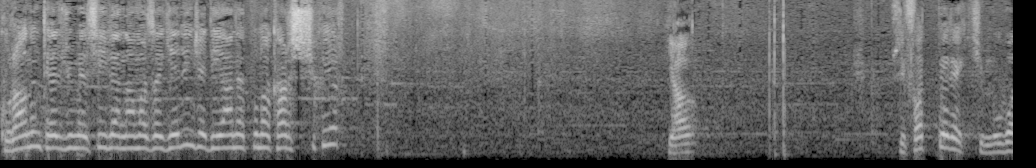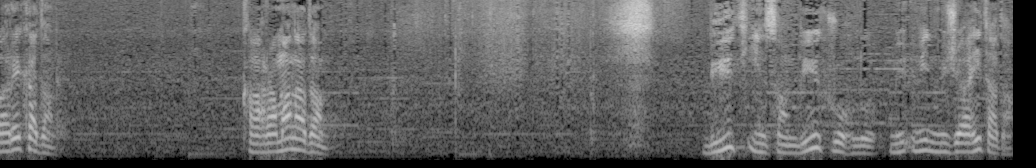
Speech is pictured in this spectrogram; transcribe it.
Kur'an'ın tercümesiyle namaza gelince diyanet buna karşı çıkıyor. Ya Rifat Berekçi mübarek adam, kahraman adam, büyük insan, büyük ruhlu, mümin, mücahit adam.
